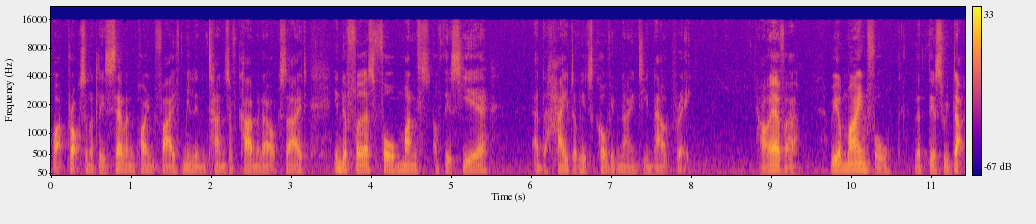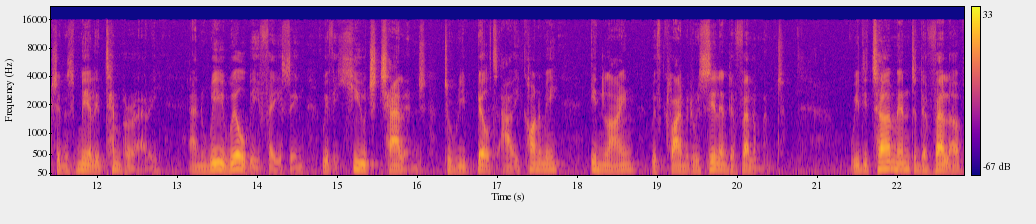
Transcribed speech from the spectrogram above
or approximately 7.5 million tons of carbon dioxide in the first four months of this year at the height of its COVID-19 outbreak. However, we are mindful that this reduction is merely temporary and we will be facing with a huge challenge to rebuild our economy in line with climate resilient development. We determined to develop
